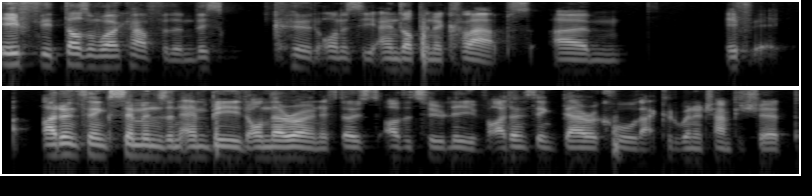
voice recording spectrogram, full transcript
if it doesn't work out for them, this could honestly end up in a collapse. Um, if I don't think Simmons and Embiid on their own, if those other two leave, I don't think they're a call that could win a championship.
